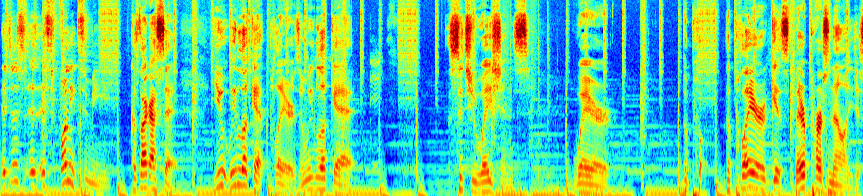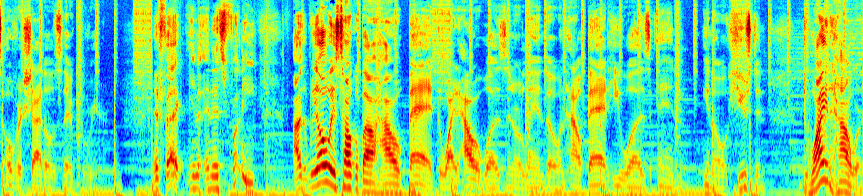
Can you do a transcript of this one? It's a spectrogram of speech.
it just it, it's funny to me because, like I said, you we look at players and we look at situations where the the player gets their personality just overshadows their career. In fact, you know, and it's funny. I, we always talk about how bad Dwight Howard was in Orlando and how bad he was in you know Houston. Dwight Howard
